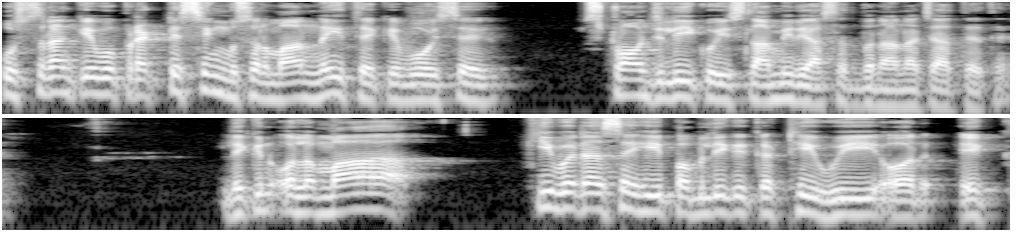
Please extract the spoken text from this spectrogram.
اس طرح کے وہ پریکٹسنگ مسلمان نہیں تھے کہ وہ اسے اسٹرانجلی کوئی اسلامی ریاست بنانا چاہتے تھے۔ لیکن علماء کی وجہ سے ہی پبلک اکٹھی ہوئی اور ایک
